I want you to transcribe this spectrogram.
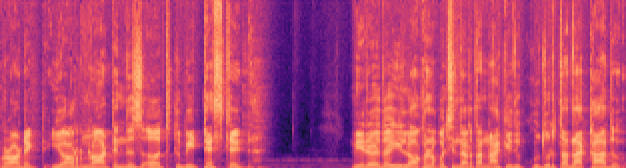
product you are not in this earth to be tested మీరు ఏదో ఈ లోకంలోకి వచ్చిన తర్వాత నాకు ఇది కుదురుతుందా? కాదు.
